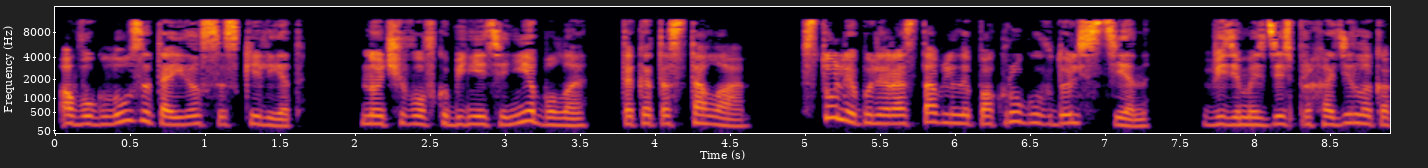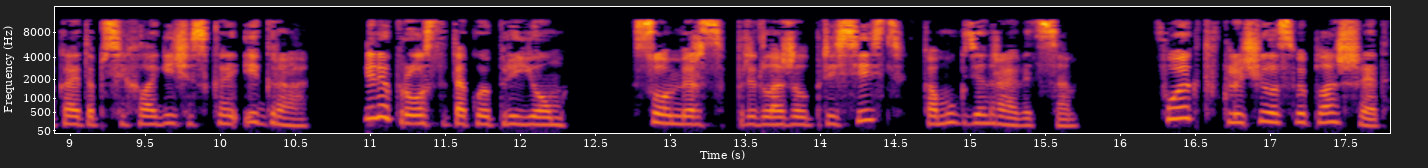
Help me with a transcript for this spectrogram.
а в углу затаился скелет. Но чего в кабинете не было, так это стола. Стулья были расставлены по кругу вдоль стен. Видимо, здесь проходила какая-то психологическая игра. Или просто такой прием. Сомерс предложил присесть, кому где нравится. Фоект включила свой планшет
